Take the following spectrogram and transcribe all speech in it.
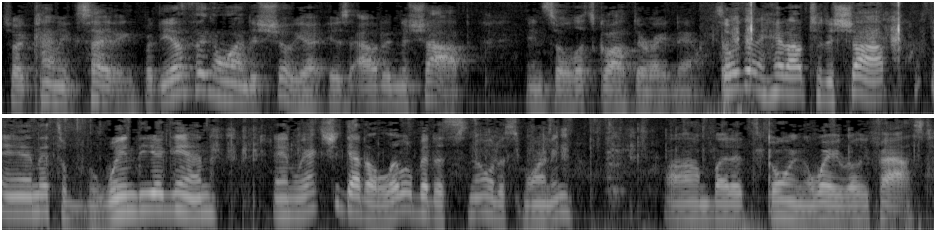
So it's kind of exciting. But the other thing I wanted to show you is out in the shop. And so let's go out there right now. So we're going to head out to the shop and it's windy again. And we actually got a little bit of snow this morning. Um, but it's going away really fast.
